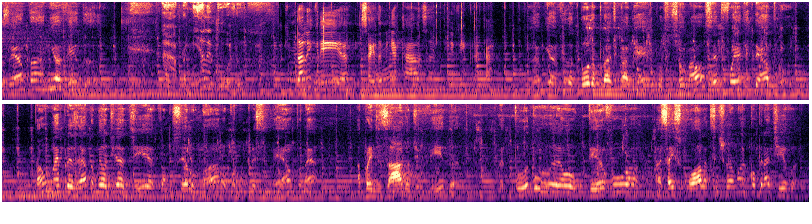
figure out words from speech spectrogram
representa a minha vida. Ah, pra mim ela é boa, viu? Que me dá alegria em sair da minha casa e vir pra cá. A minha vida toda, praticamente, profissional, sempre foi aqui dentro. Então, representa o meu dia a dia como ser humano, como crescimento, né? aprendizado de vida. É tudo eu devo a essa escola que se chama cooperativa.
